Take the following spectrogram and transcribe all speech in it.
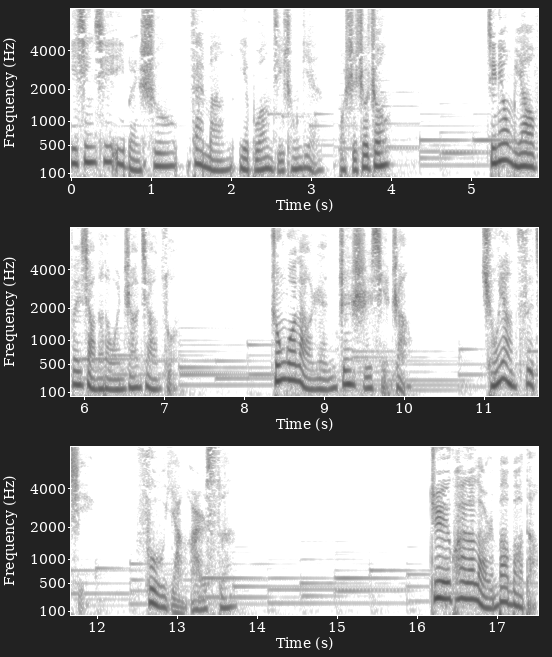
一星期一本书，再忙也不忘记充电。我是周周。今天我们要分享到的文章叫做《中国老人真实写照》，穷养自己，富养儿孙。据《快乐老人报》报道，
